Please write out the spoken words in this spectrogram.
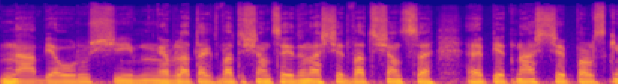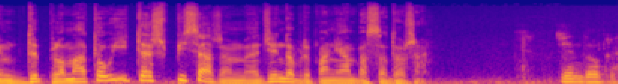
na Białorusi w latach 2011-2015, polskim dyplomatą i też pisarzem. Dzień dobry panie ambasadorze. Dzień dobry.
